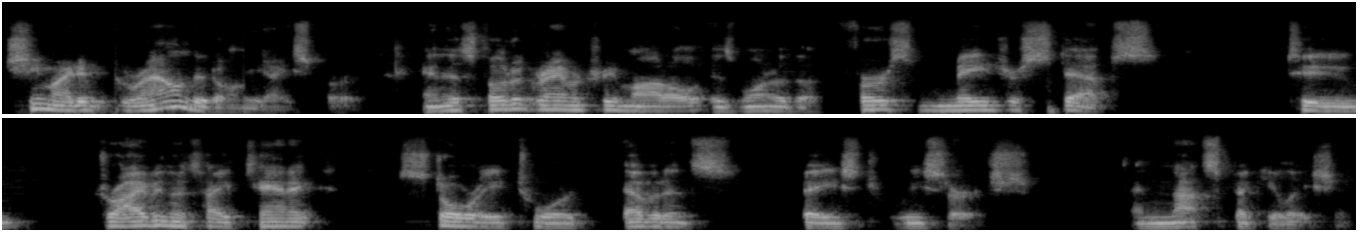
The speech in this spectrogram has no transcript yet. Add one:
She might have grounded on the iceberg. And this photogrammetry model is one of the first major steps to driving the Titanic story toward evidence based research and not speculation.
